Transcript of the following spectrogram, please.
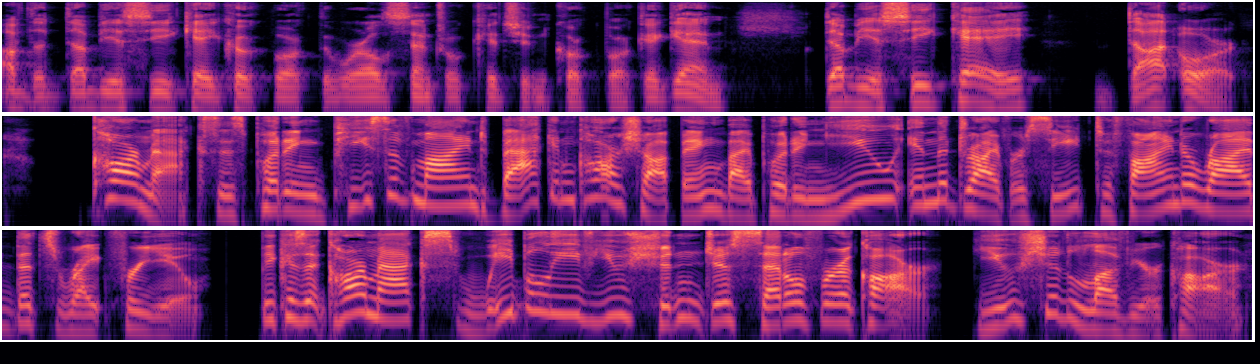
of the WCK Cookbook, the World Central Kitchen Cookbook. Again, WCK.org. CarMax is putting peace of mind back in car shopping by putting you in the driver's seat to find a ride that's right for you. Because at CarMax, we believe you shouldn't just settle for a car, you should love your car.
